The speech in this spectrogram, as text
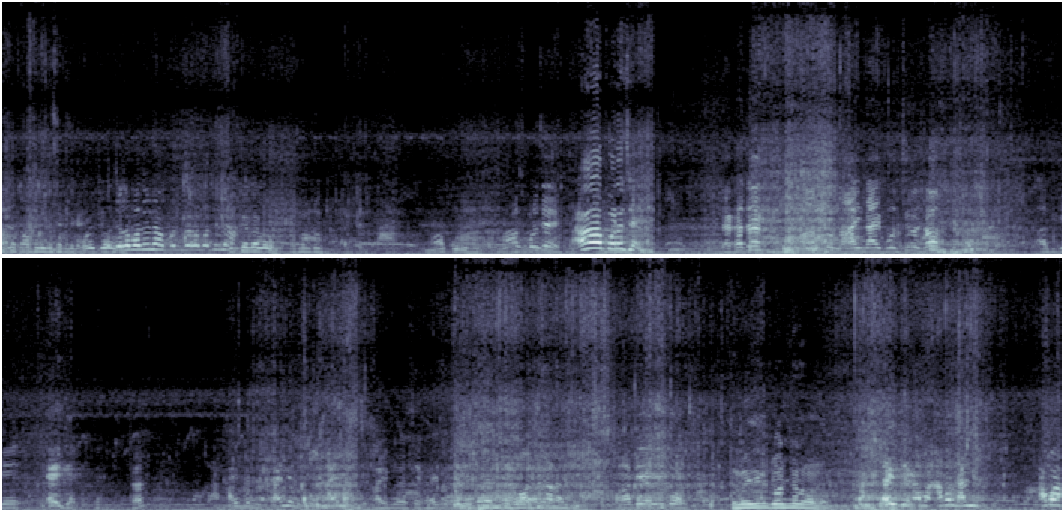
জালে পা পড়ে গেছে জলে পাতিবি না জলে পাতিবি না। উঠে গেল। মাছ পড়েছে। মাছ পড়েছে? হ্যাঁ পড়েছে। দেখা যাক। মাছ তো নাই নাই বলছিল সব। আজকে এই হ্যাঁ? তুমি এদিকে জল ছিল মামা আবার আবার আবার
